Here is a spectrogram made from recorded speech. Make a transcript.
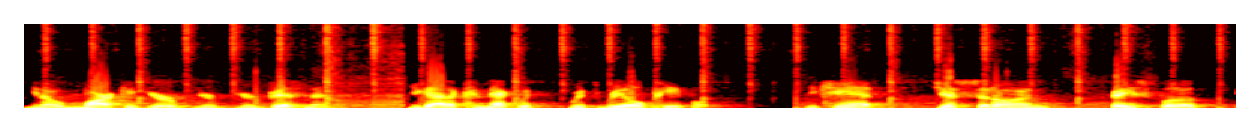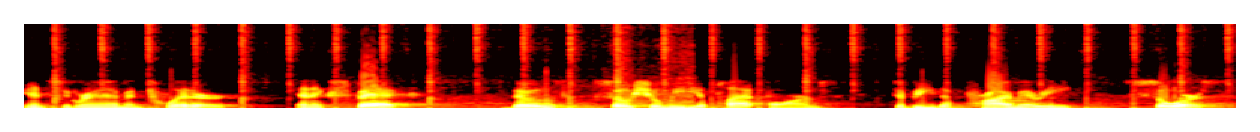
you know, market your, your, your business, you got to connect with, with real people. You can't just sit on Facebook, Instagram, and Twitter and expect those social media platforms to be the primary source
